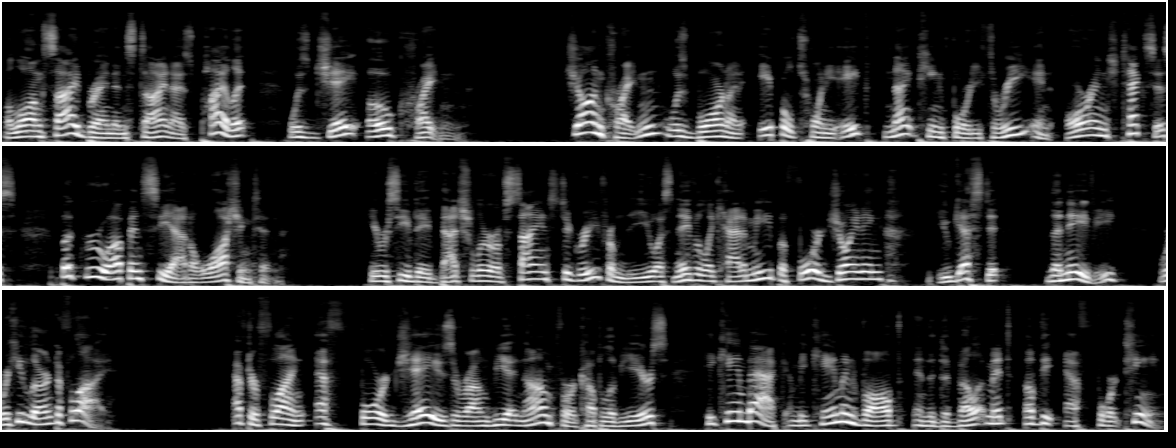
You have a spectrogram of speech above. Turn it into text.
Alongside Brandenstein as pilot was J.O. Creighton, John Creighton was born on April 28, 1943 in Orange, Texas, but grew up in Seattle, Washington. He received a Bachelor of Science degree from the U.S. Naval Academy before joining, you guessed it, the Navy, where he learned to fly. After flying F-4Js around Vietnam for a couple of years, he came back and became involved in the development of the F-14.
